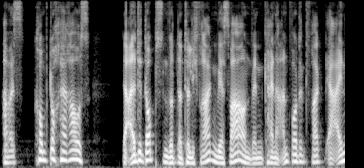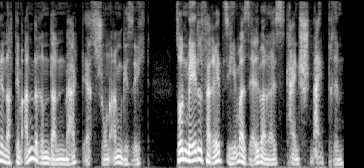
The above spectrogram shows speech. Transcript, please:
aber es kommt doch heraus. Der alte Dobson wird natürlich fragen, wer es war, und wenn keiner antwortet, fragt er eine nach dem anderen, dann merkt er es schon am Gesicht. So ein Mädel verrät sich immer selber, da ist kein Schneid drin.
